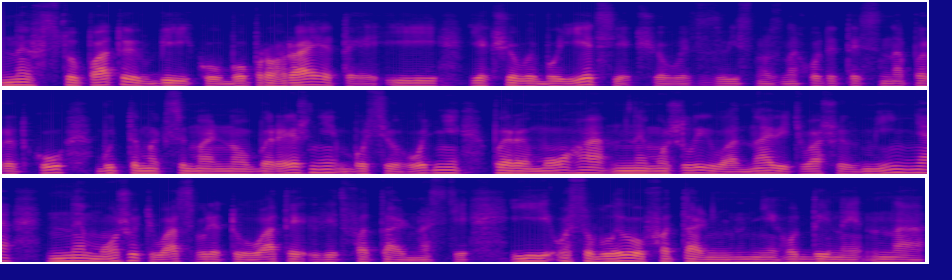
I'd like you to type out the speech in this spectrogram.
не вступати в бійку, бо програєте. І якщо ви боєць, якщо ви, звісно, знаходитесь напередку, будьте максимально обережні, бо сьогодні перемога неможлива. Навіть ваші вміння не можуть вас врятувати від фатальності. І особливо фатальні години на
